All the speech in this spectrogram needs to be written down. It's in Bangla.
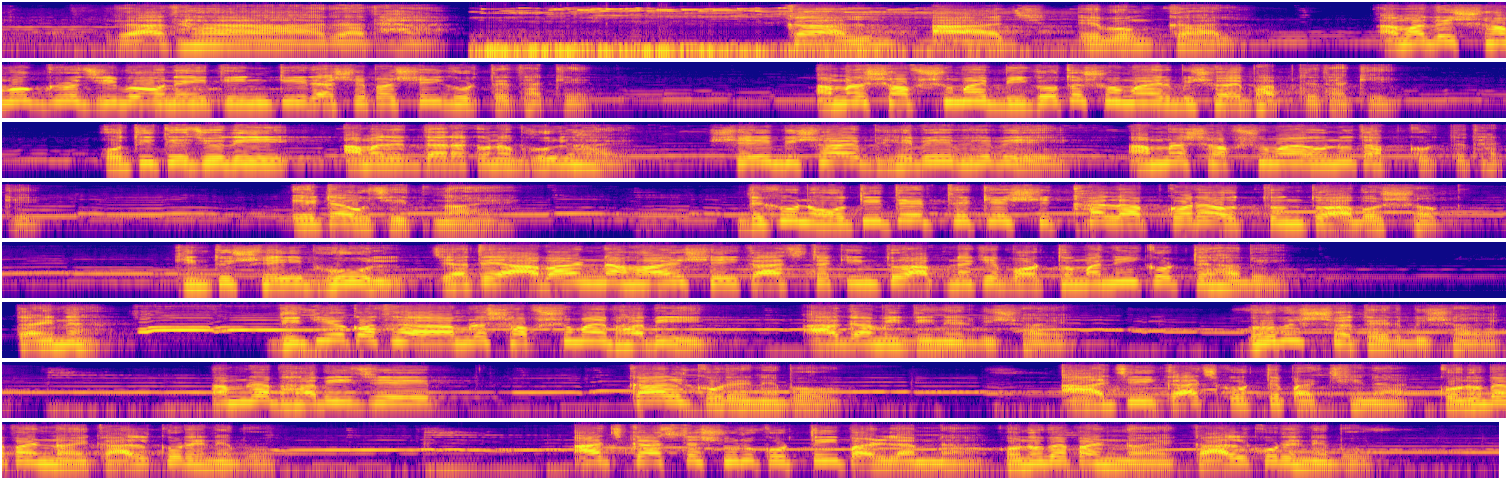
রাধা রাধা। কাল, আজ এবং কাল। আমাদের সমগ্র জীবন এই তিনটির আশেপাশেই ঘুরতে থাকে। আমরা সবসময় বিগত সময়ের বিষয়ে ভাবতে থাকি। অতীতে যদি আমাদের দ্বারা কোনো ভুল হয়, সেই বিষয়ে ভেবে ভেবে আমরা সবসময় অনুতাপ করতে থাকি। এটা উচিত নয়। দেখুন, অতীতের থেকে শিক্ষা লাভ করা অত্যন্ত আবশ্যক। কিন্তু সেই ভুল, যাতে আবার না হয় সেই কাজটা কিন্তু আপনাকে বর্তমানেই করতে হবে। তাই না? দ্বিতীয় কথা, আমরা সবসময় ভাবি, আগামী দিনের বিষয়ে, ভবিষ্যতের বিষয়ে। আমরা ভাবি যে, কাল করে নেব। আজই কাজ করতে পারছি না, কোনো ব্যাপার নয়, কাল করে নেব। আজ কাজটা শুরু করতেই পারলাম না, কোনো ব্যাপার নয়, কাল করে নেব।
